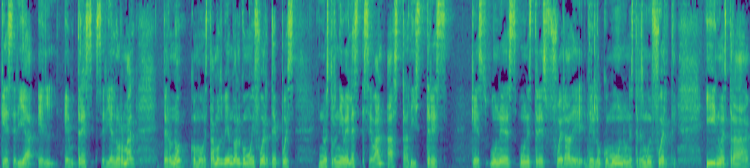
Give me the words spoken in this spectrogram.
que sería el EU3, sería el normal, pero no, como estamos viendo algo muy fuerte, pues nuestros niveles se van hasta distrés, que es un, un estrés fuera de, de lo común, un estrés muy fuerte y nuestra,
